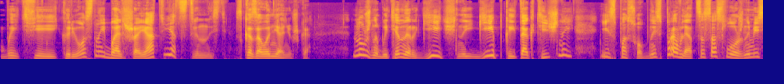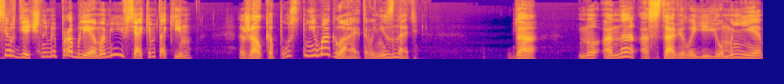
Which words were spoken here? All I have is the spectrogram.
«Быть феей крестной — большая ответственность», — сказала нянюшка. Нужно быть энергичной, гибкой, тактичной и способной справляться со сложными сердечными проблемами и всяким таким. Жалко, Пуст не могла этого не знать. Да, но она оставила ее мне.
